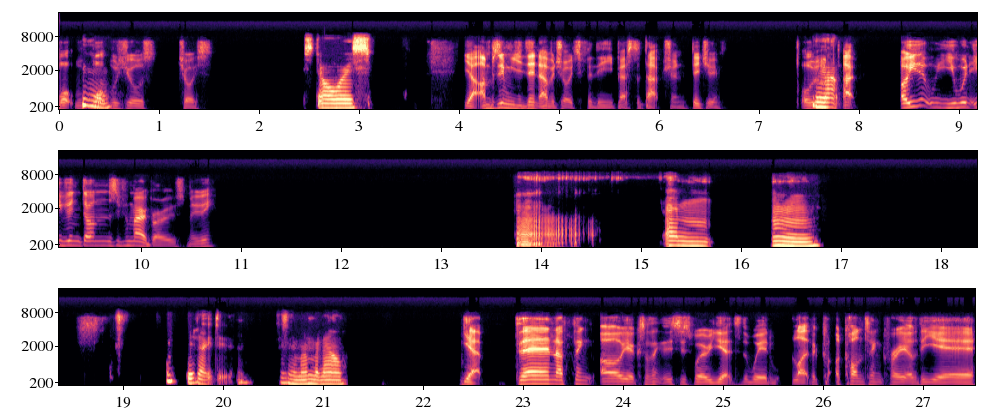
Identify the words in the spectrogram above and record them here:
What what Hmm. was yours choice? Star Wars. Yeah, I'm assuming you didn't have a choice for the best adaptation, did you? Or No. uh, oh, you you wouldn't even done Super Mario Bros. movie? Uh, I'm. Mm, what did I do? I don't remember now. Yeah. Then I think, oh yeah, because I think this is where you get to the weird, like the a content creator of the year,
